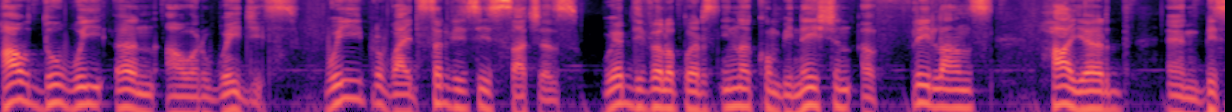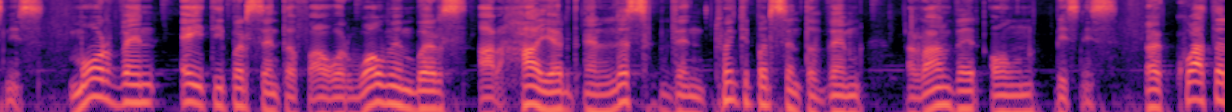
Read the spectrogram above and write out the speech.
How do we earn our wages? We provide services such as web developers in a combination of freelance, hired, and business. More than 80% of our WOW members are hired and less than 20% of them run their own business. A quarter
